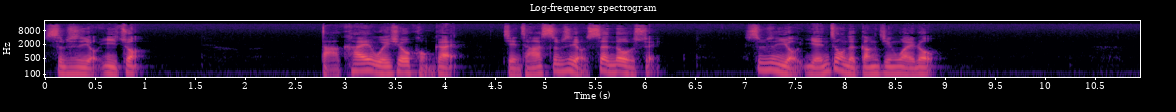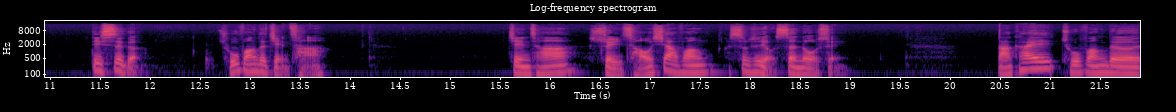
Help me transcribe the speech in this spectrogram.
是不是有异状？打开维修孔盖，检查是不是有渗漏水，是不是有严重的钢筋外露。第四个，厨房的检查，检查水槽下方是不是有渗漏水。打开厨房的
